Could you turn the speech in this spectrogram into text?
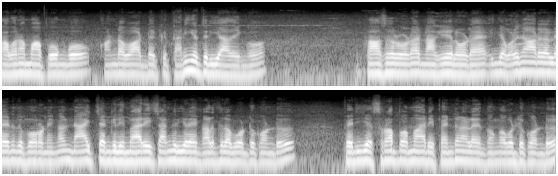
கவனமாக போங்கோ. கண்டவாட்டுக்கு தனியாக தெரியாதீங்கோ. காசுகளோட நகைகளோட இங்கே வெளிநாடுகளில் இருந்து போகிற நீங்கள். நாய்ச்சங்கிலி மாதிரி சங்கிலிகளையும் கழுத்தில் போட்டுக்கொண்டு பெரிய சிறப்பு மாதிரி பெண்டனையும் தொங்க விட்டுக்கொண்டு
